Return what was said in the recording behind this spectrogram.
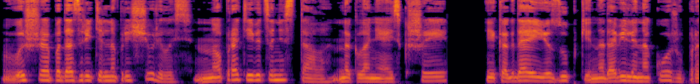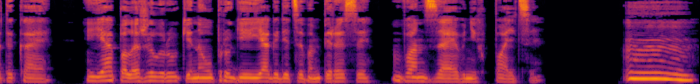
Высшая подозрительно прищурилась, но противиться не стала, наклоняясь к шее, и когда ее зубки надавили на кожу, протыкая, я положил руки на упругие ягодицы вампирессы, вонзая в них пальцы. «М-м-м»,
